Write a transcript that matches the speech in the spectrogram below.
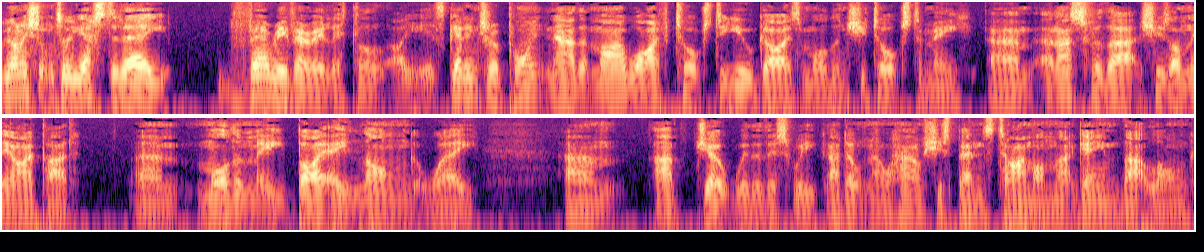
be honest, up until yesterday, very, very little. It's getting to a point now that my wife talks to you guys more than she talks to me. Um, and as for that, she's on the iPad um, more than me by a long way. Um, I've joked with her this week. I don't know how she spends time on that game that long.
